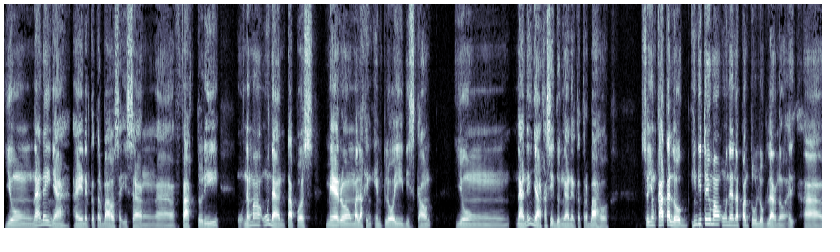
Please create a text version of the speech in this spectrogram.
yung nanay niya ay nagtatrabaho sa isang uh, factory ng mga unan. Tapos, merong malaking employee discount yung nanay niya kasi doon nga nagtatrabaho. So yung catalog, hindi to yung mga una na pantulog lang, no? Uh,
